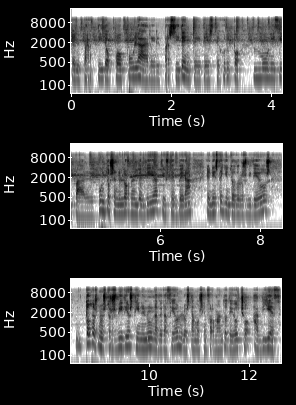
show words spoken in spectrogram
el Partido Popular, el presidente de este grupo municipal. Puntos en el orden del día que usted verá en este y en todos los vídeos. Todos nuestros vídeos tienen una duración, lo estamos informando, de 8 a 10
